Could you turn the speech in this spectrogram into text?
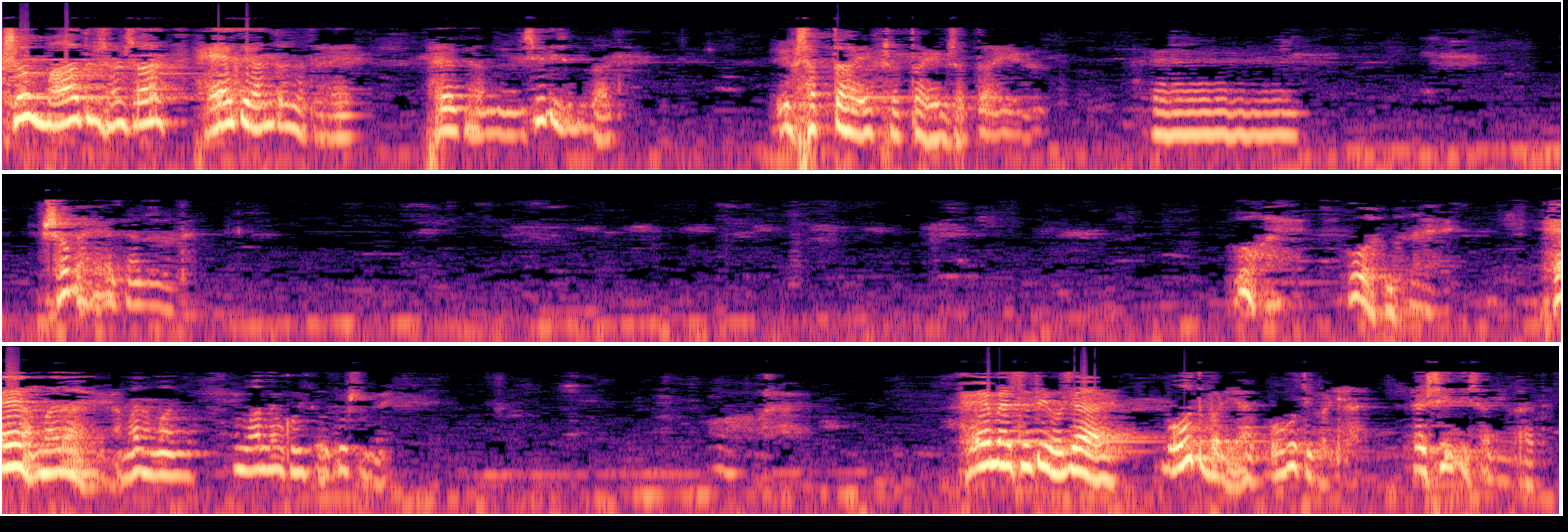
सब मात्र संसार है के अंतर्गत है। है के अंतर्गत सीधी सीधी बात है। एक सत्ता एक सत्ता एक सत्ता एक सब है के अंतर्गत वो है, वो हमारा है। है हमारा है, हमारा मान लो मानने में कोई तो दोष नहीं। है में स्थिति हो जाए, बहुत बढ़िया है बहुत ही बढ़िया। है सीधी सादी बात। है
